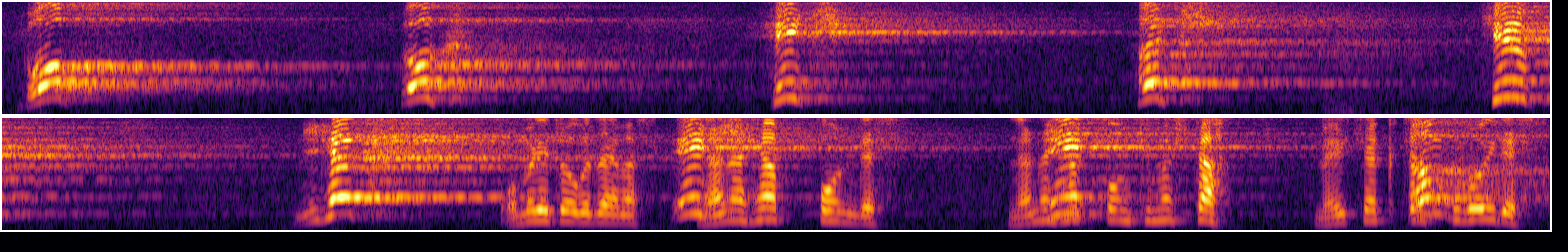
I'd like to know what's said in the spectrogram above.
90 1 2 2、3、4、5、6、7、8、9、200。おめでとうございます。えい700本です。700本来ました。めちゃくちゃすごいです。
